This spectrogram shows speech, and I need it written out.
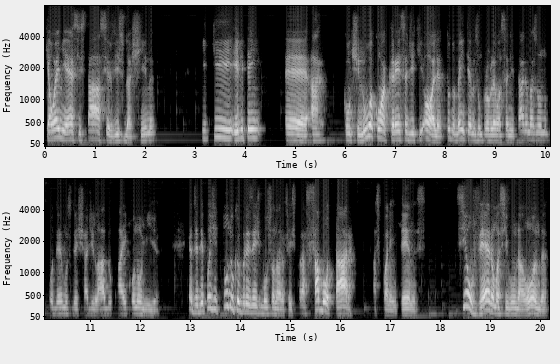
que a OMS está a serviço da China e que ele tem é, a continua com a crença de que, olha, tudo bem, temos um problema sanitário, mas não podemos deixar de lado a economia. Quer dizer, depois de tudo que o presidente Bolsonaro fez para sabotar as quarentenas, se houver uma segunda onda,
